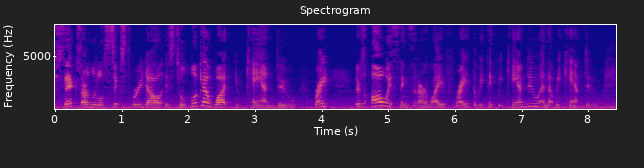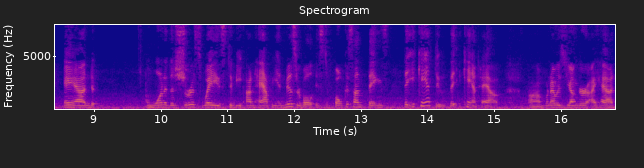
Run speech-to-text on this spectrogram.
six, our little sixth worry doll, is to look at what you can do, right? There's always things in our life, right, that we think we can do and that we can't do. And one of the surest ways to be unhappy and miserable is to focus on things that you can't do, that you can't have. Um, when I was younger, I had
